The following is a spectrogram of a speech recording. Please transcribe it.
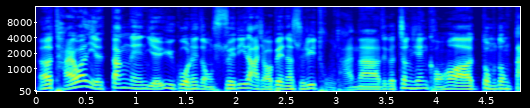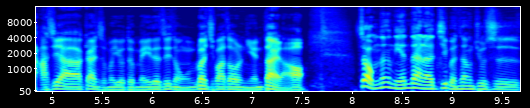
而台湾也当年也遇过那种随地大小便啊、随地吐痰、啊，这个争先恐后啊，动不动打架啊，干什么有的没的这种乱七八糟的年代了啊。在我们那个年代呢，基本上就是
